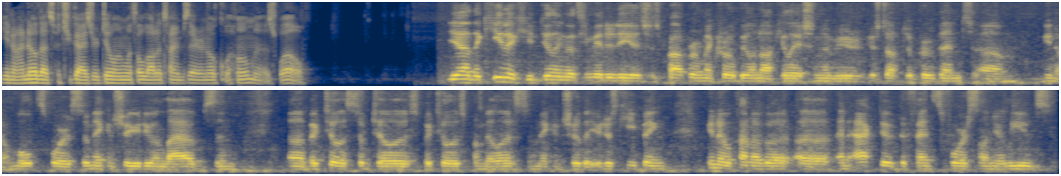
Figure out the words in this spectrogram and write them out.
you know, I know that's what you guys are dealing with a lot of times there in Oklahoma as well. Yeah, the key to dealing with humidity is just proper microbial inoculation of your, your stuff to prevent, um, you know, mold spores. So making sure you're doing labs and uh, Bacillus subtilis, Bacillus pumilus, and making sure that you're just keeping, you know, kind of a, a an active defense force on your leaves.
